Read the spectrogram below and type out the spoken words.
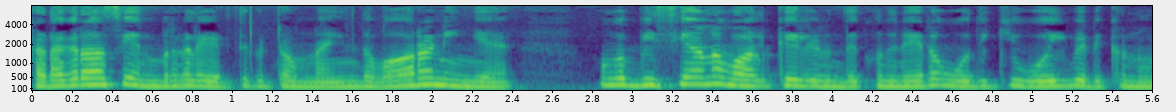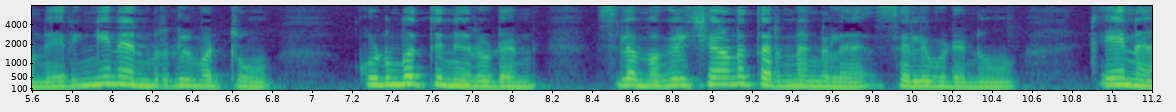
கடகராசி என்பர்களை எடுத்துக்கிட்டோம்னா இந்த வாரம் நீங்கள் உங்கள் பிஸியான வாழ்க்கையிலிருந்து கொஞ்சம் நேரம் ஒதுக்கி ஓய்வு எடுக்கணும். நெருங்கிய நண்பர்கள் மற்றும் குடும்பத்தினருடன் சில மகிழ்ச்சியான தருணங்களை செலவிடணும். ஏன்னா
